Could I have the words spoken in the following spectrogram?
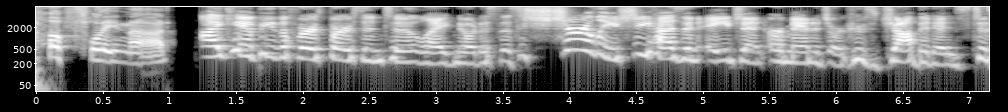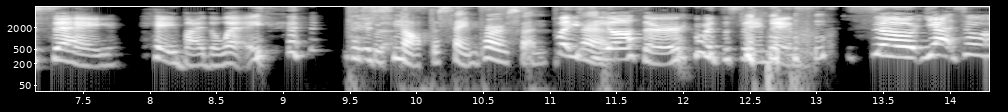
Hopefully not. I can't be the first person to like notice this. Surely she has an agent or manager whose job it is to say, "Hey, by the way." This is not the same person. Spicy no. author with the same name. so, yeah, so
